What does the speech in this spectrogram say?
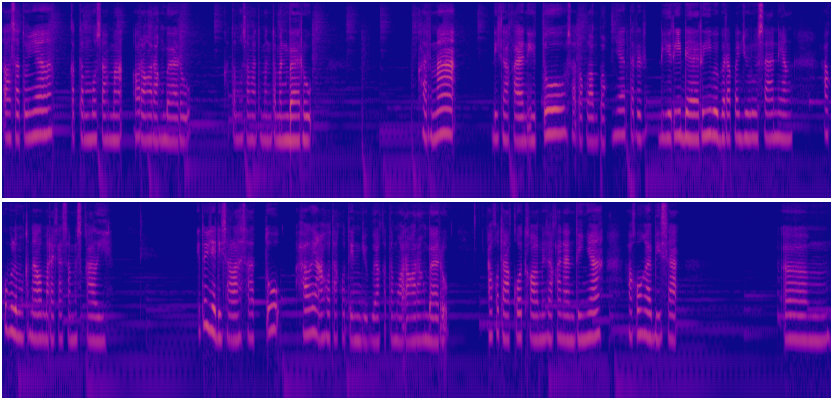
Salah satunya ketemu sama orang-orang baru, ketemu sama teman-teman baru. Karena di KKN itu satu kelompoknya terdiri dari beberapa jurusan yang aku belum kenal mereka sama sekali. Itu jadi salah satu hal yang aku takutin juga ketemu orang-orang baru. Aku takut kalau misalkan nantinya aku nggak bisa um,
